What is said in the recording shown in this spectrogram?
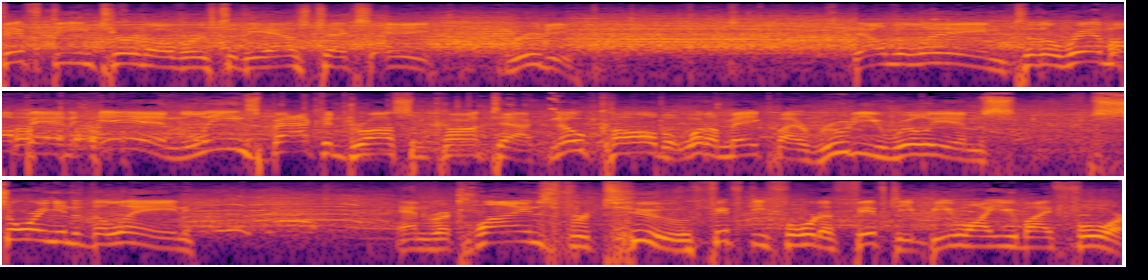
15 turnovers to the Aztecs 8. Rudi down the lane to the rim, up and in. Leans back and draws some contact. No call, but what a make by Rudi Williams, soaring into the lane and reclines for two, 54 to 50. BYU by four.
